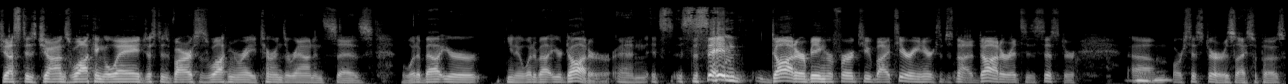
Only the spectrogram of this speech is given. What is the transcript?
just as Jon's walking away, just as Varys is walking away, he turns around and says, "What about your you know, what about your daughter? And it's it's the same daughter being referred to by Tyrion here, except it's not a daughter; it's his sister, um, mm-hmm. or sisters, I suppose.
